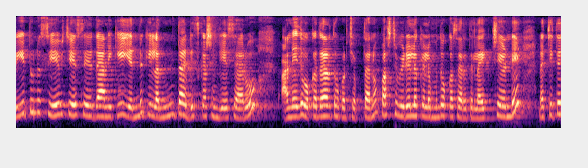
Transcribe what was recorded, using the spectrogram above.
రీతును సేవ్ చేసేదానికి ఎందుకు వీళ్ళంతా డిస్కషన్ చేశారు అనేది ఒక తర్వాత ఒకటి చెప్తాను. ఫస్ట్ వీడియోలోకి వెళ్ళే ముందు ఒకసారి అయితే లైక్ చేయండి. నచ్చితే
